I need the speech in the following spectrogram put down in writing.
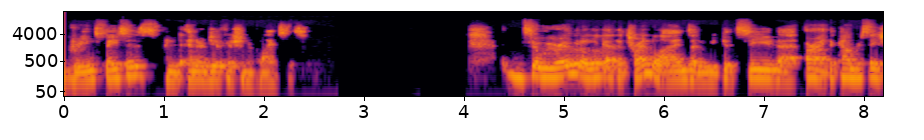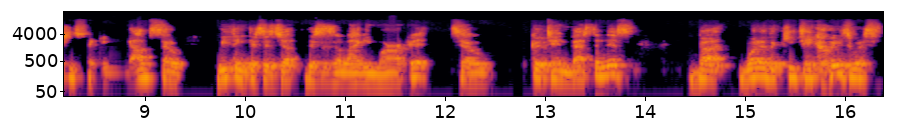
green spaces and energy efficient appliances. So we were able to look at the trend lines and we could see that all right, the conversation's picking up. So we think this is just this is a lagging market. So good to invest in this. But one of the key takeaways was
